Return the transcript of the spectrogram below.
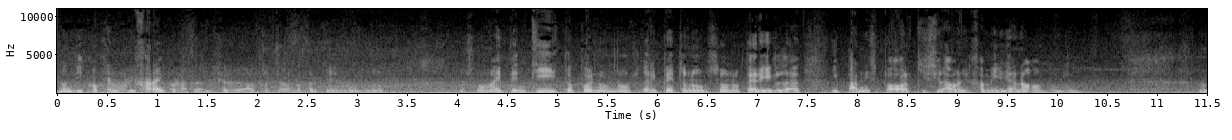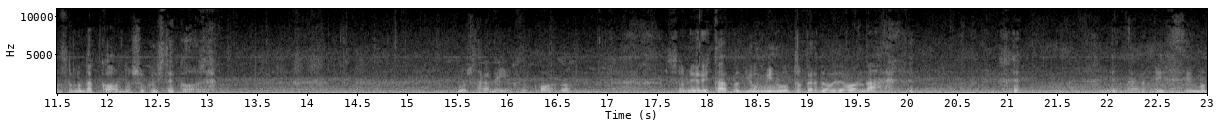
non dico che non rifarei quella trasmissione dell'altro giorno perché non, non sono mai pentito, poi non, non, ripeto non sono per il, i panni sporchi, si lavano in famiglia, no, non, sono d'accordo su queste cose. Uh, sarà meglio che corro. Sono in ritardo di un minuto per dove devo andare. È tardissimo.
